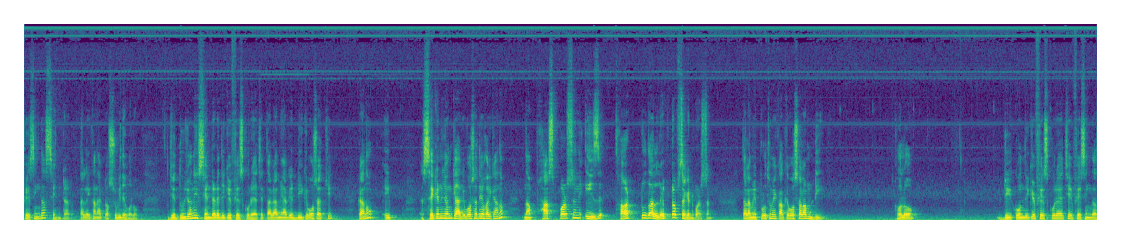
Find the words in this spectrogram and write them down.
facing the centre তাহলে এখানে একটা সুবিধে হলো যে দুজনই সেন্টারের দিকে ফেস করে আছে। তাহলে আমি আগে ডিকে বসাচ্ছি। কেন? এই সেকেন্ড জনকে আগে বসাতে হয় কেন? না first person is third to the left of second person তাহলে আমি প্রথমে কাকে বসালাম? ডি হলো ডি কোন দিকে ফেস করে আছে? ফেসিং দ্য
